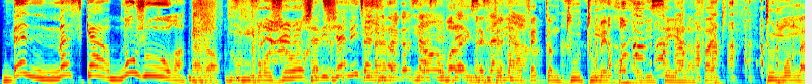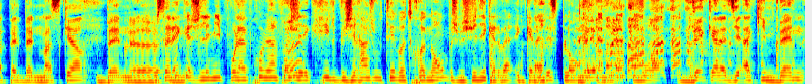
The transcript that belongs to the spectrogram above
Ben Mascar, bonjour Alors, bonjour. J'avais jamais dit Ça, ça. pas comme ça. Non, voilà, exactement. En fait, comme tous mes profs au lycée et à la fac, tout le monde m'appelle Ben Mascar. Ben. euh, Vous savez que je l'ai mis pour la première fois, Ouais. j'ai écrit, j'ai rajouté votre nom, je me suis dit qu'elle va- qu'elle allait se planter. en fait, moi, dès qu'elle a dit Hakim Ben,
